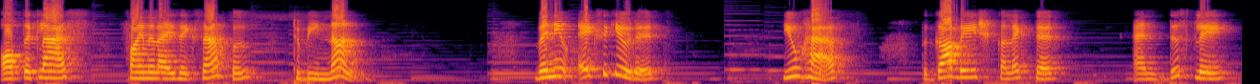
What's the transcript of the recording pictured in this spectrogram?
of the class finalize example to be null. When you execute it, you have the garbage collected and display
